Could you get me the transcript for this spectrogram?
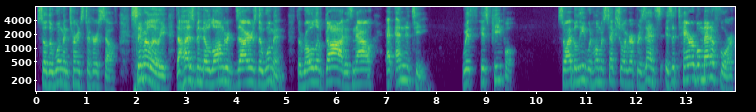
So the woman turns to herself. Similarly, the husband no longer desires the woman. The role of God is now at enmity with his people. So I believe what homosexuality represents is a terrible metaphor,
